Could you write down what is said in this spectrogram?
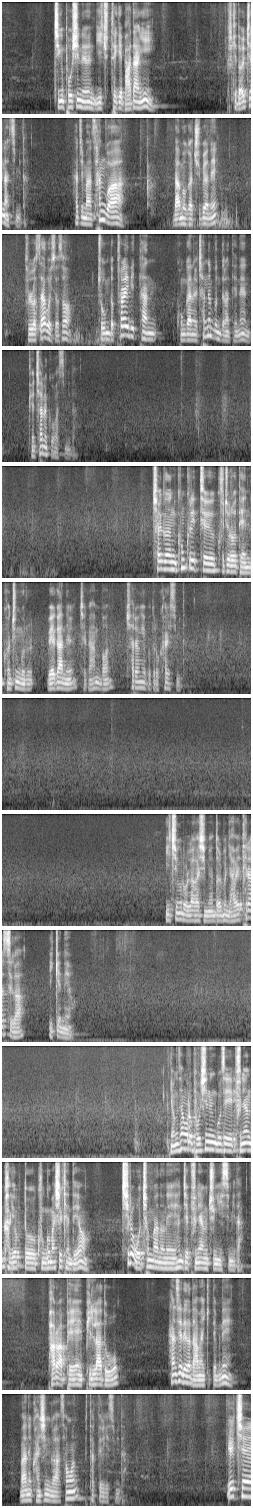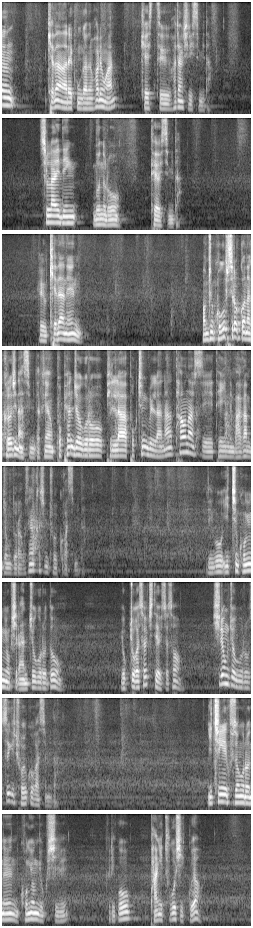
지금 보시는 이 주택의 마당이 그렇게 넓지는 않습니다. 하지만 산과 나무가 주변에 둘러싸고 있어서 조금 더 프라이빗한 공간을 찾는 분들한테는 괜찮을 것 같습니다. 철근 콘크리트 구조로 된 건축물 외관을 제가 한번 촬영해 보도록 하겠습니다. 2층으로 올라가시면 넓은 야외 테라스가 있겠네요. 영상으로 보시는 곳의 분양 가격도 궁금하실 텐데요. 7억 5천만 원에 현재 분양 중에 있습니다. 바로 앞에 빌라도 한 세대가 남아 있기 때문에 많은 관심과 성원 부탁드리겠습니다. 1층 계단 아래 공간을 활용한 게스트 화장실이 있습니다. 슬라이딩 문으로 되어 있습니다. 그리고 계단은 엄청 고급스럽거나 그러진 않습니다. 그냥 보편적으로 빌라, 복층 빌라나 타운하우스에 돼 있는 마감 정도라고 생각하시면 좋을 것 같습니다. 그리고 2층 공용 욕실 안쪽으로도 욕조가 설치되어 있어서 실용적으로 쓰기 좋을 것 같습니다. 2층의 구성으로는 공용 욕실 그리고 방이 두 곳이 있고요.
